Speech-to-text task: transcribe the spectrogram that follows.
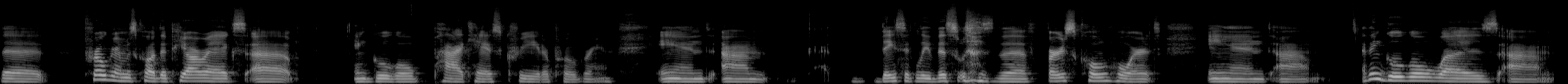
the program is called the PRX uh, and Google Podcast Creator Program. And um, basically, this was the first cohort. And um, I think Google was um,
